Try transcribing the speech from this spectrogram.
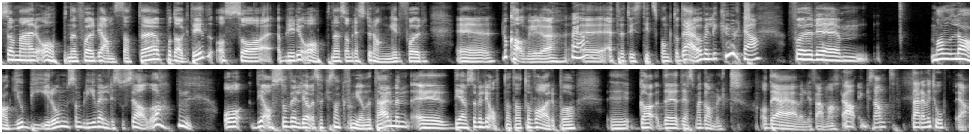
Som er åpne for de ansatte på dagtid, og så blir de åpne som restauranter for eh, lokalmiljøet Ja. eh, etter et visst tidspunkt. Og det er jo veldig kult! Ja. For eh, man lager jo byrom som blir veldig sosiale, da. Mm. Og de er også veldig, jeg skal ikke snakke for mye om dette her, men eh, de er også veldig opptatt av å ta vare på eh, det, det som er gammelt. Og det er jeg veldig fan av. Ja. Ikke sant? Der er vi to. Ja.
